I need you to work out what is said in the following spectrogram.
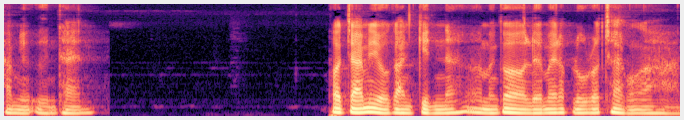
ทำอย่างอื่นแทน พอใจไม่อยู่กับการกินนะมันก็เลยไม่รับรู้รสชาติของอาหาร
